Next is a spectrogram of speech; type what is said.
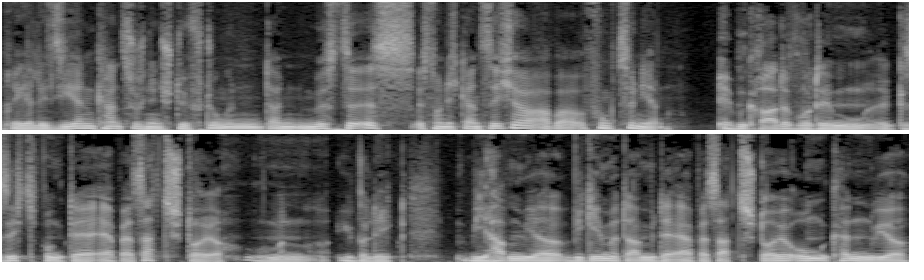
realisieren kann zwischen den Stiftungen, dann müsste es, ist noch nicht ganz sicher, aber funktionieren. Eben gerade vor dem Gesichtspunkt der Erbersatzsteuer, wo man überlegt, wie haben wir, wie gehen wir da mit der Erbersatzsteuer um? Können wir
